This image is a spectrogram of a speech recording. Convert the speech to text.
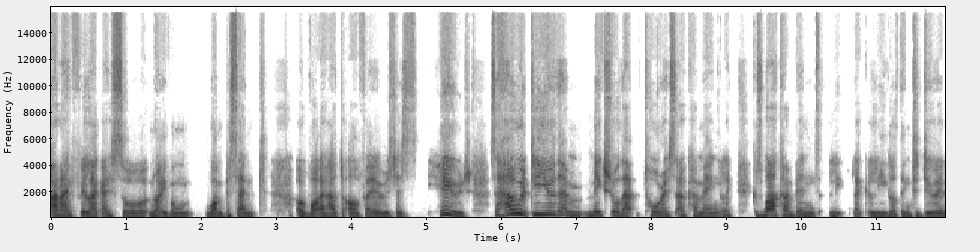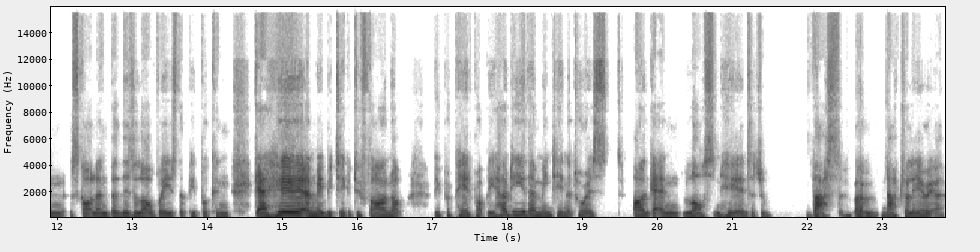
and I feel like I saw not even 1% of what I had to offer. It was just huge. So how do you then make sure that tourists are coming? Like, because wild camping's le- like a legal thing to do in Scotland, but there's a lot of ways that people can get here and maybe take it too far, not be prepared properly. How do you then maintain that tourists aren't getting lost and hurt in such a vast um, natural area.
